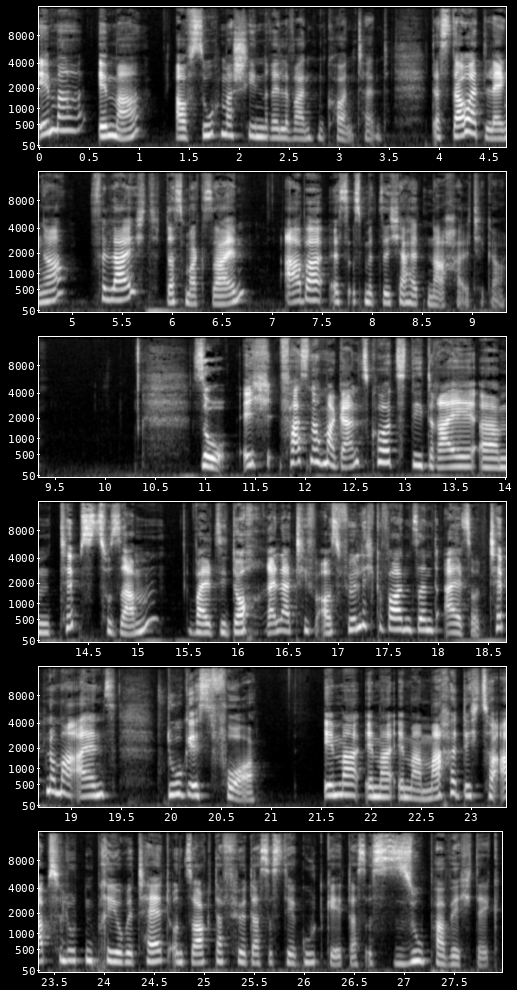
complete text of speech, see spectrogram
immer, immer auf suchmaschinenrelevanten Content. Das dauert länger, vielleicht, das mag sein, aber es ist mit Sicherheit nachhaltiger. So, ich fasse noch mal ganz kurz die drei ähm, Tipps zusammen, weil sie doch relativ ausführlich geworden sind. Also Tipp Nummer eins: Du gehst vor. Immer, immer, immer mache dich zur absoluten Priorität und sorg dafür, dass es dir gut geht. Das ist super wichtig.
